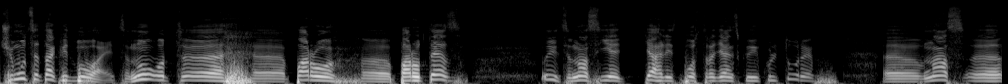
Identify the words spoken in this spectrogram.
Чому це так відбувається? Ну, от пару, пару тез. Дивіться, в нас є тяглість пострадянської культури. Е, в нас е,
